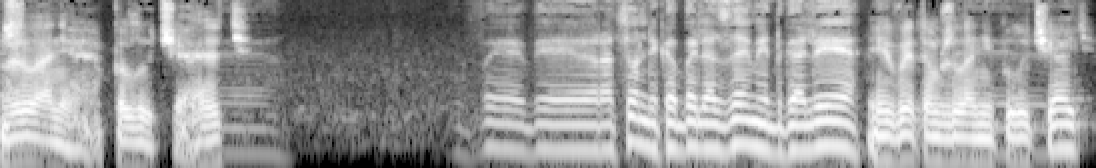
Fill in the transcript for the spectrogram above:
желание получать, и в этом желании получать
